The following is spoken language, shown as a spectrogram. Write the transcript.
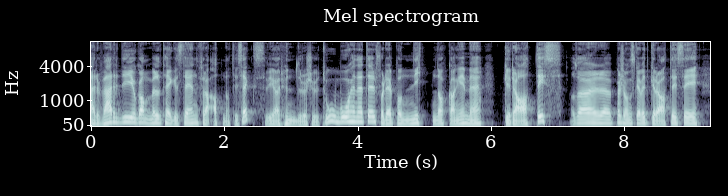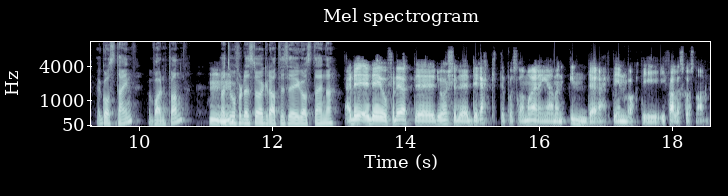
ærverdig og gammel tegelsten fra 1886. Vi har 122 boenheter fordelt på 19 oppganger med gratis, og så har personen skrevet gratis i gåstegn, varmtvann. Mhm. Vet du hvorfor det står gratis i Gåstein, da? Nei, Det, det er jo fordi at eh, du har ikke det direkte på strømregningen, men indirekte innbakt i, i felleskostnaden.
